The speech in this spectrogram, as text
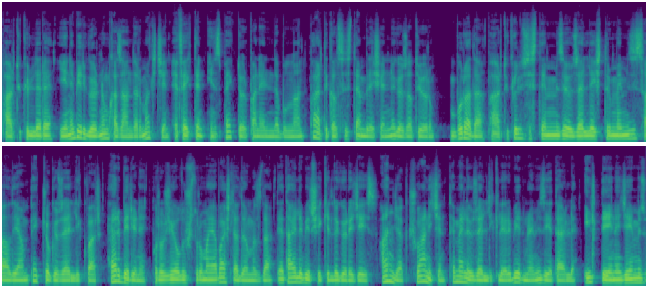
Partiküllere yeni bir görünüm kazandırmak için efektin Inspector panelinde bulunan Particle Sistem bileşenine göz atıyorum. Burada partikül sistemimizi özelleştirmemizi sağlayan pek çok özellik var. Her birini projeyi oluşturmaya başladığımızda detaylı bir şekilde göreceğiz. Ancak şu an için temel özellikleri bilmemiz yeterli. İlk değineceğimiz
